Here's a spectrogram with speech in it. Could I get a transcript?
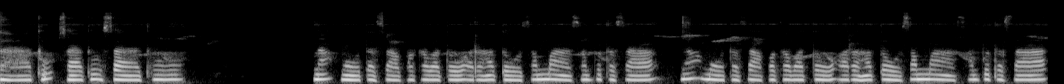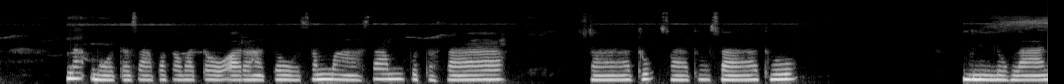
สาธุ สาธุ สาธุนะโมตัสสะภะคะวะโตอะระหะโตสัมมาสัมพุทธัสสะนะโมตัสสะภะคะวะโตอะระหะโตสัมมาสัมพุทธัสสะนะโมตัสสะภะคะวะโตอะระหะโตสัมมาสัมพุทธัสสะสาธุสาธุสาธุมื้อนี้ลูกหลาน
